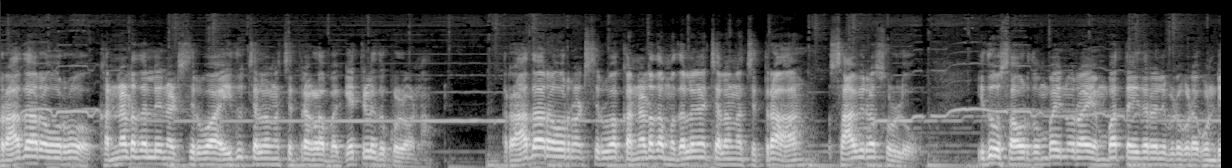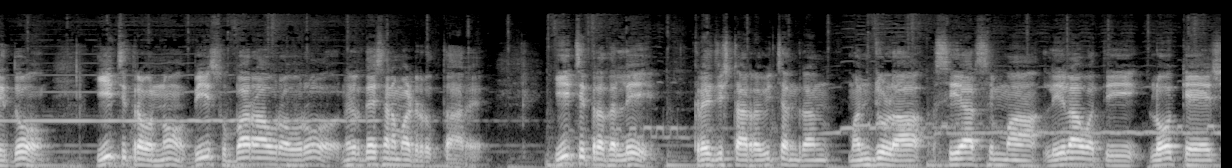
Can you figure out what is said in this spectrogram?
ರಾಧಾರವರು ಕನ್ನಡದಲ್ಲಿ ನಟಿಸಿರುವ ಐದು ಚಲನಚಿತ್ರಗಳ ಬಗ್ಗೆ ತಿಳಿದುಕೊಳ್ಳೋಣ. ರಾಧಾರವರು ನಟಿಸಿರುವ ಕನ್ನಡದ ಮೊದಲನೇ ಚಲನಚಿತ್ರ ಸಾವಿರ ಸುಳ್ಳು. ಇದು ಸಾವಿರದ ಒಂಬೈನೂರ ಎಂಬತ್ತೈದರಲ್ಲಿ ಬಿಡುಗಡೆಗೊಂಡಿದ್ದು, ಈ ಚಿತ್ರವನ್ನು ಬಿ. ಸುಬ್ಬಾರಾವ್ರವರು ನಿರ್ದೇಶನ ಮಾಡಿರುತ್ತಾರೆ. ಈ ಚಿತ್ರದಲ್ಲಿ crazy star Ravichandran, Manjula C R Simha, Leelavathi, Lokesh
